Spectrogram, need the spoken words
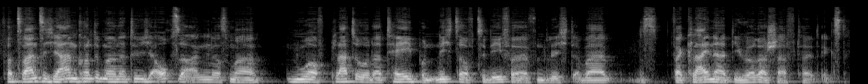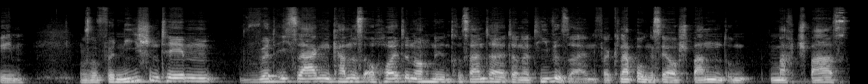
Vor 20 Jahren konnte man natürlich auch sagen, dass man nur auf Platte oder Tape und nichts auf CD veröffentlicht, aber das verkleinert die Hörerschaft halt extrem. Also für Nischenthemen würde ich sagen, kann es auch heute noch eine interessante Alternative sein. Verknappung ist ja auch spannend und macht Spaß.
